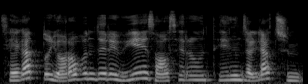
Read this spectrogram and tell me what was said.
제가 또 여러분들을 위해서 새로운 대응 전략 준비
